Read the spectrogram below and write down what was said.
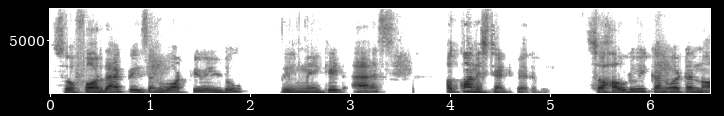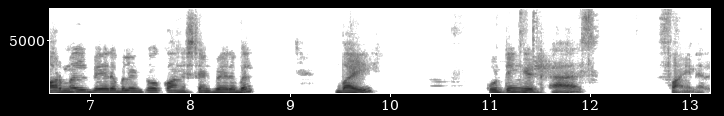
So for that reason, what we will do, we'll make it as a constant variable. So how do we convert a normal variable into a constant variable? By putting it as final,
